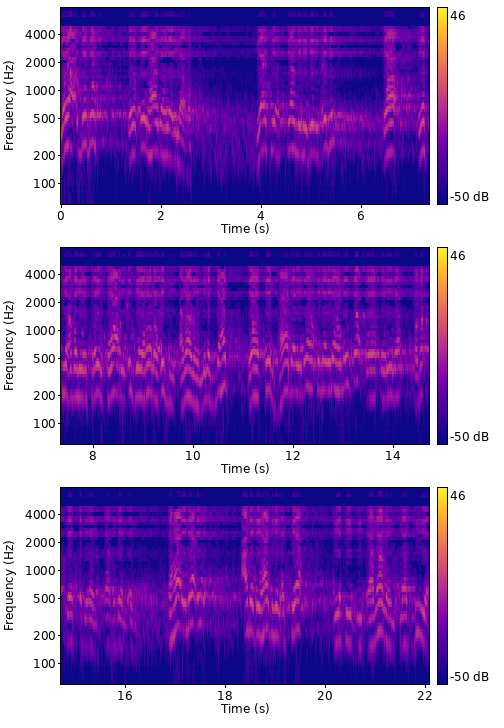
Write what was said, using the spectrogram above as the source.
ويعبده ويقول هذا هو إلهه. يأتي السامري بالعجل ويسمع بني إسرائيل خوار العجل يرونه عجل أمامهم من الذهب ويقول هذا إله إلا إله موسى ويقولون صدقت ويتبعونه. يعبدون العجل. فهؤلاء عبدوا هذه الأشياء التي أمامهم مادية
